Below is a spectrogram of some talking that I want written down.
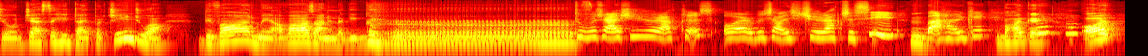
जो जैसे ही डायपर चेंज हुआ दीवार में आवाज़ आने लगी तो विशाल शिशु राक्षस और विशाल शिशु राक्षसी हम्म। बाहर के बाहर के और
